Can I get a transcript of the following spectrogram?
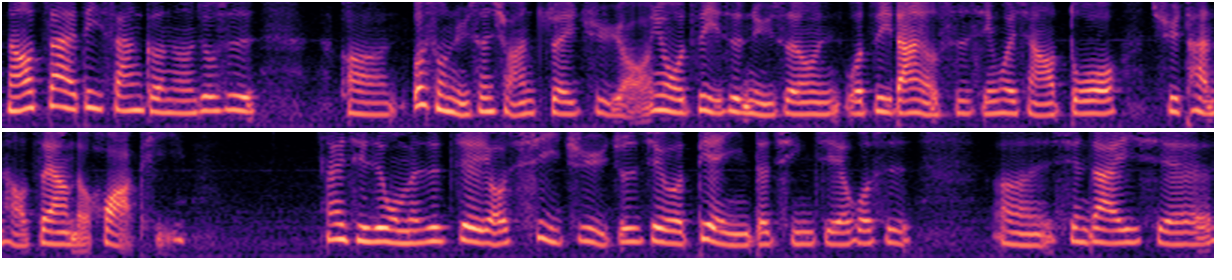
然后再第三个呢，就是呃，为什么女生喜欢追剧哦？因为我自己是女生，我自己当然有私心，会想要多去探讨这样的话题。因为其实我们是借由戏剧，就是借由电影的情节，或是，呃，现在一些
